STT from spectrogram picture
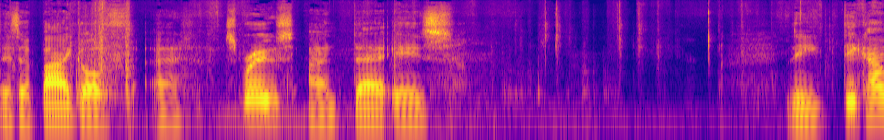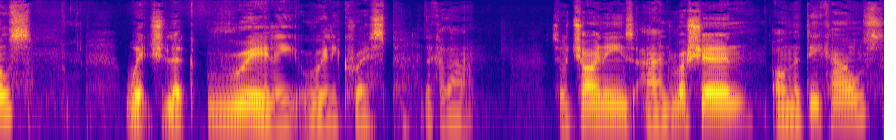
There's a bag of uh, sprues and there is the decals, which look really, really crisp. Look at that. So Chinese and Russian on the decals.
